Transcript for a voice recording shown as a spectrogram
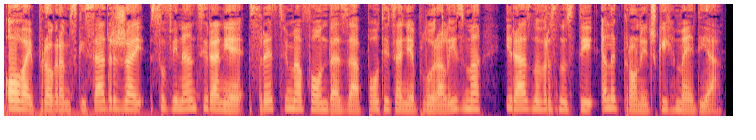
Ovaj programski sadržaj sufinanciran je sredstvima Fonda za poticanje pluralizma i raznovrsnosti elektroničkih medija.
